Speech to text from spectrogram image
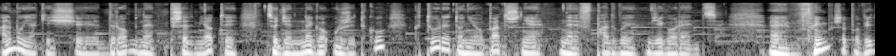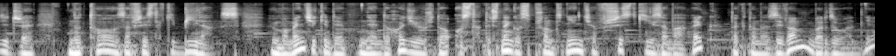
albo jakieś e, drobne przedmioty codziennego użytku, które to nieopatrznie e, wpadły w jego ręce. No i muszę powiedzieć, że no to zawsze jest taki bilans. W momencie, kiedy dochodzi już do ostatecznego sprzątnięcia wszystkich zabawek, tak to nazywam bardzo ładnie,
